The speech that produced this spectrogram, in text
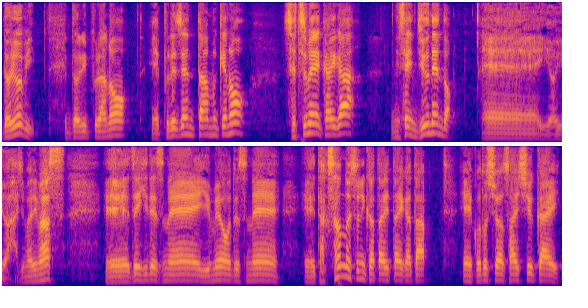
土曜日、ドリプラの、えープレゼンター向けの説明会が2010年度、えーいよいよ始まります。えーぜひですね、夢をですね、えーたくさんの人に語りたい方、えー今年は最終回、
